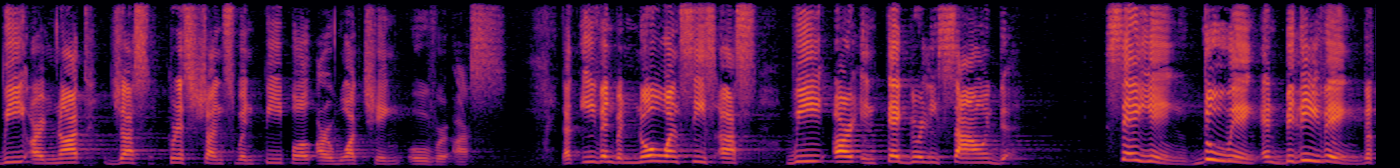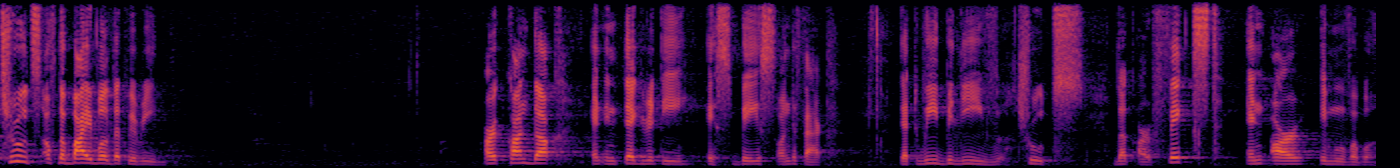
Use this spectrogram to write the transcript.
We are not just Christians when people are watching over us. That even when no one sees us, we are integrally sound, saying, doing, and believing the truths of the Bible that we read. Our conduct and integrity is based on the fact that we believe truths that are fixed and are immovable.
